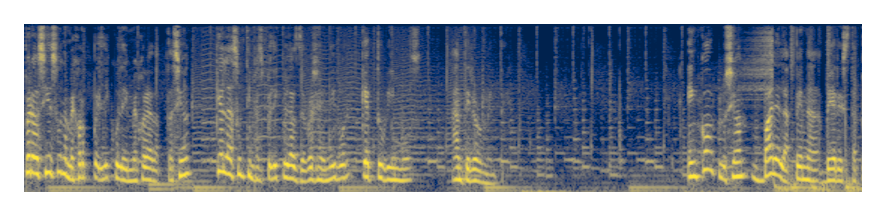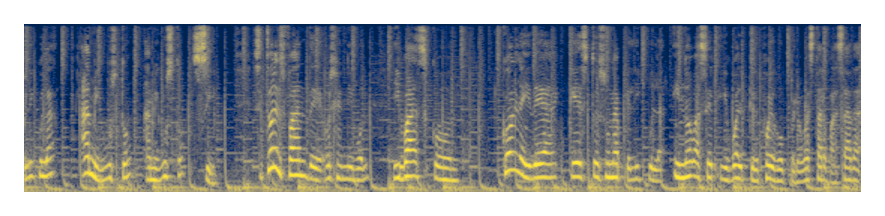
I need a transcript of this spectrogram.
pero sí es una mejor película y mejor adaptación que las últimas películas de Resident Evil que tuvimos anteriormente. En conclusión, ¿vale la pena ver esta película? A mi gusto, a mi gusto, sí. Si tú eres fan de Resident Evil y vas con, con la idea que esto es una película y no va a ser igual que el juego, pero va a estar basada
